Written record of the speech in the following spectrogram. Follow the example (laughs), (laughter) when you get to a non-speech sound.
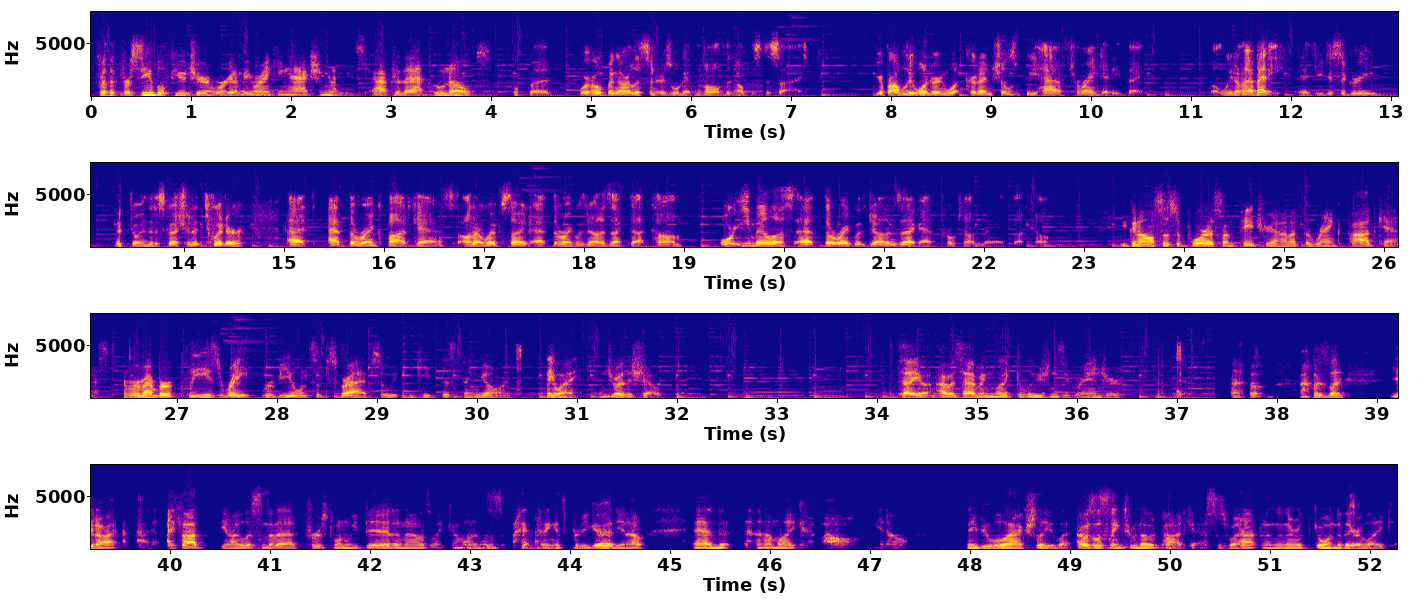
For the foreseeable future, we're going to be ranking action movies. After that, who knows? But we're hoping our listeners will get involved and help us decide. You're probably wondering what credentials we have to rank anything. Well, we don't have any. And if you disagree, join the discussion at Twitter at, at The Rank Podcast, on our website at TheRankWithJohnAndZach.com, or email us at TheRankWithJohnAndZach at ProtonMail.com. You can also support us on Patreon at The Rank Podcast. And remember, please rate, review, and subscribe so we can keep this thing going. Anyway, enjoy the show. To tell you, I was having like delusions of grandeur. (laughs) I was like, you know, I, I, thought, you know, I listened to that first one we did, and I was like, oh, this is, I, think it's pretty good, you know, and, and then I'm like, oh, you know, maybe we'll actually. I was listening to another podcast, is what happened, and then they were going to their like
